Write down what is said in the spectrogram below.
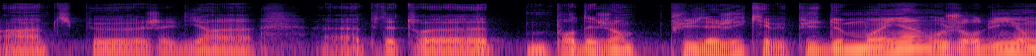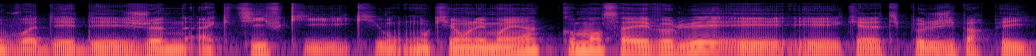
un petit peu, j'allais dire, peut-être pour des gens plus âgés qui avaient plus de moyens. Aujourd'hui, on voit des, jeunes actifs qui, ont, qui, ont, les moyens. Comment ça a évolué et, et quelle est la typologie par pays?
